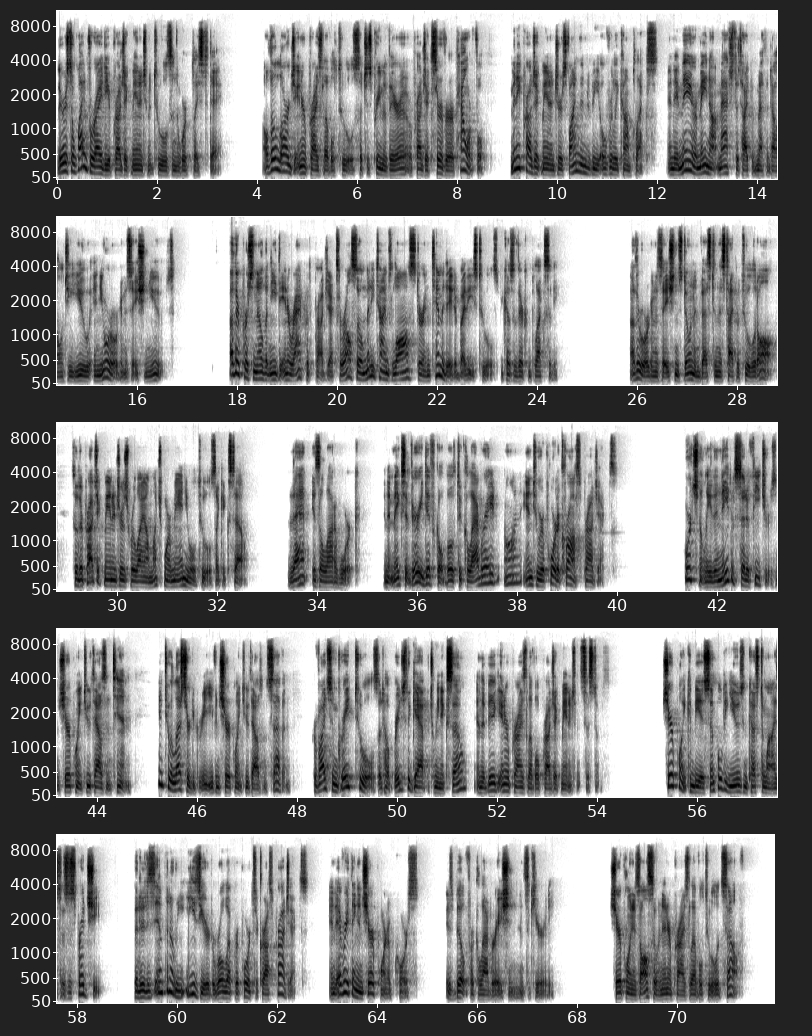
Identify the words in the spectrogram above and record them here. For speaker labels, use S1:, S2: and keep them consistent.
S1: There is a wide variety of project management tools in the workplace today. Although large enterprise level tools such as Primavera or Project Server are powerful, many project managers find them to be overly complex, and they may or may not match the type of methodology you and your organization use. Other personnel that need to interact with projects are also many times lost or intimidated by these tools because of their complexity. Other organizations don't invest in this type of tool at all so their project managers rely on much more manual tools like Excel. That is a lot of work, and it makes it very difficult both to collaborate on and to report across projects. Fortunately, the native set of features in SharePoint 2010, and to a lesser degree even SharePoint 2007, provide some great tools that help bridge the gap between Excel and the big enterprise level project management systems. SharePoint can be as simple to use and customize as a spreadsheet but it is infinitely easier to roll up reports across projects. And everything in SharePoint, of course, is built for collaboration and security. SharePoint is also an enterprise level tool itself.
